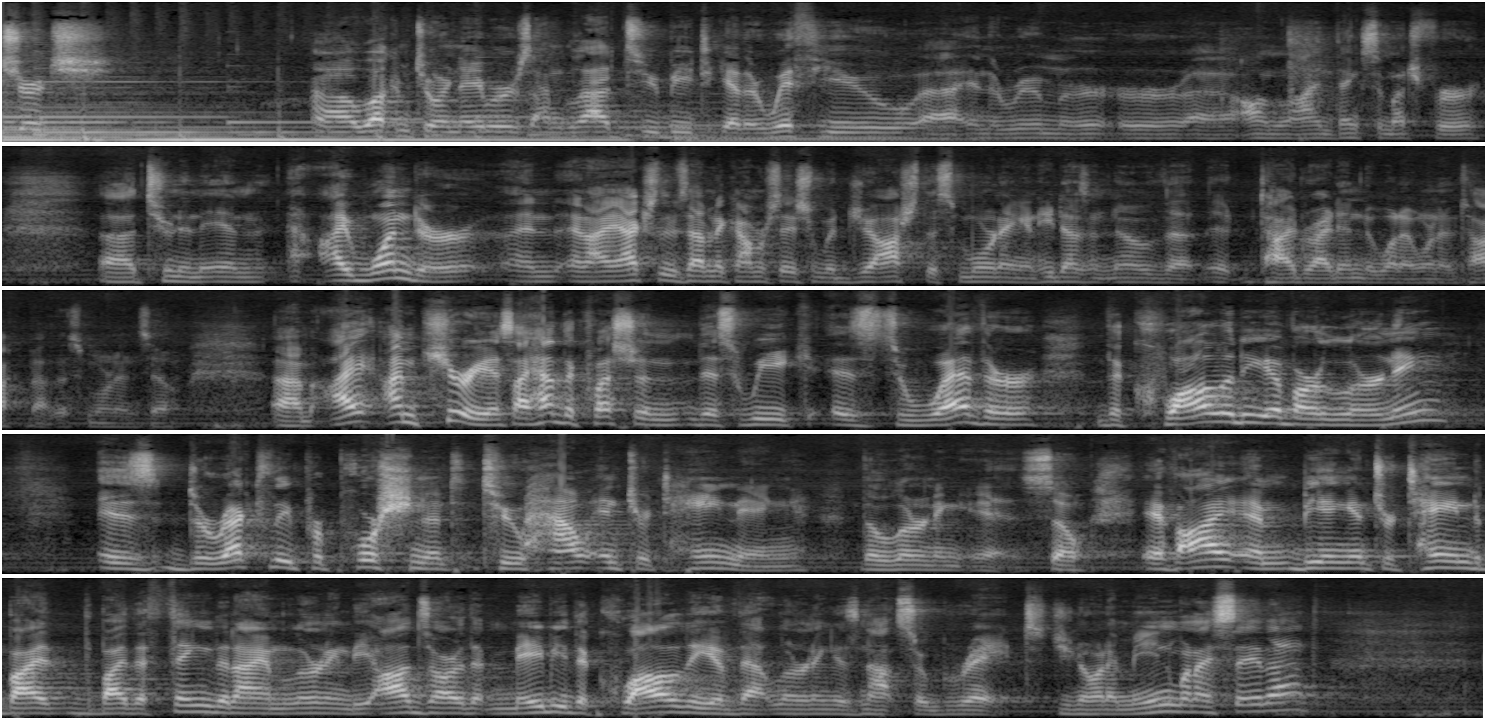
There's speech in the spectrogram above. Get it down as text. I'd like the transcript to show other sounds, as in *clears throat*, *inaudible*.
church. Uh, welcome to our neighbors. I'm glad to be together with you uh, in the room or, or uh, online. Thanks so much for uh, tuning in. I wonder, and, and I actually was having a conversation with Josh this morning, and he doesn't know that it tied right into what I wanted to talk about this morning. So um, I, I'm curious. I had the question this week as to whether the quality of our learning is directly proportionate to how entertaining the learning is. So if I am being entertained by, by the thing that I am learning, the odds are that maybe the quality of that learning is not so great. Do you know what I mean when I say that?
